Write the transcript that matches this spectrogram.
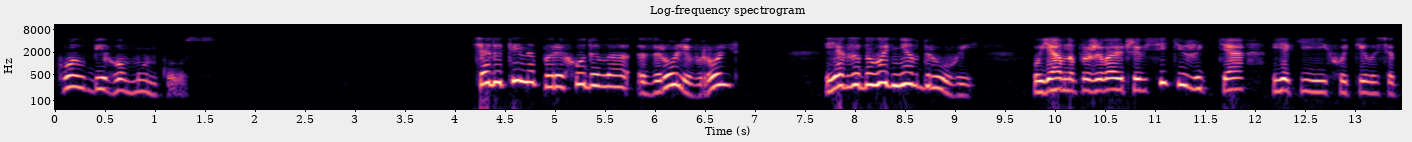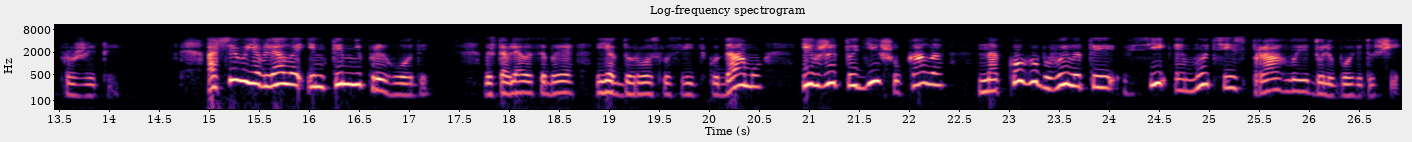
колбі гомункулус. Ця дитина переходила з ролі в роль, як з одного дня в другий, уявно проживаючи всі ті життя, які їй хотілося б прожити. А ще уявляла інтимні пригоди, виставляла себе як дорослу світську даму і вже тоді шукала, на кого б вилити всі емоції спраглої до любові душі.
